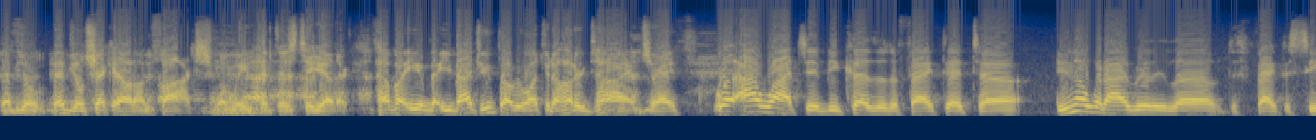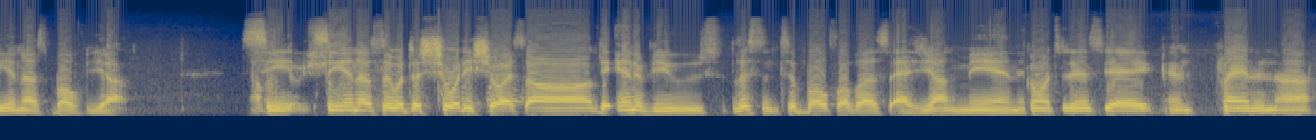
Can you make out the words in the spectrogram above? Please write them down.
Maybe you'll, maybe you'll check it out on Fox when we put this together. How about you? You, you probably watch it a hundred times, right? Well, I watch it because of the fact that, uh, you know what I really love? The fact of seeing us both young. See, seeing us with the shorty shorts on, the interviews, listen to both of us as young men going to the NCAA and playing in uh,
